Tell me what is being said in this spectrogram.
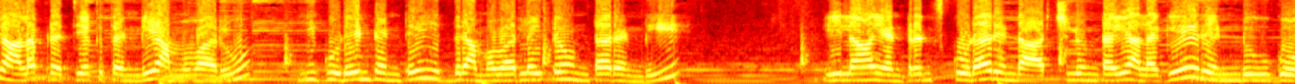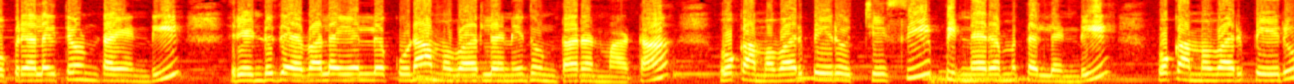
చాలా ప్రత్యేకత అండి అమ్మవారు. ఈ గుడి ఏంటంటే ఇద్దరు అమ్మవార్లు అయితే ఉంటారండి. ఇలా ఎంట్రన్స్ కూడా రెండు ఆర్చులు ఉంటాయి. అలాగే రెండు గోపురాలు అయితే ఉంటాయండి. రెండు దేవాలయాల్లో కూడా అమ్మవార్లు అనేది ఉంటారనమాట ఒక అమ్మవారి పేరు వచ్చేసి పిన్నేరమ్మ తల్లి అండి ఒక అమ్మవారి పేరు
